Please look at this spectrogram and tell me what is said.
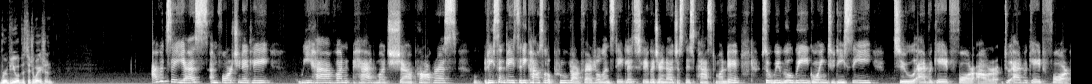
review of the situation? I would say yes. Unfortunately, we haven't had much uh, progress. Recently, City Council approved our federal and state legislative agenda just this past Monday. So we will be going to DC to advocate for our to advocate for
